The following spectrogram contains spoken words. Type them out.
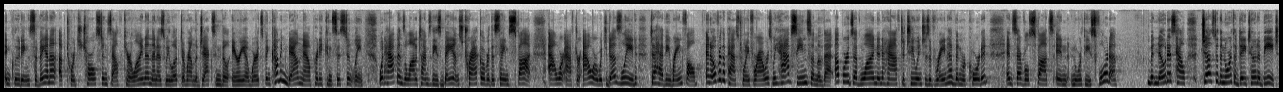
including Savannah, up towards Charleston, South Carolina. And then as we looked around the Jacksonville area where it's been coming down now pretty consistently, what happens a lot of times these bands track over the same spot hour after hour, which does lead to heavy rainfall. And over the past 24 hours, we have seen some of that. Upwards of one and a half to two inches of rain have been recorded in several spots in northeast. Florida. But notice how just to the north of Daytona Beach,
